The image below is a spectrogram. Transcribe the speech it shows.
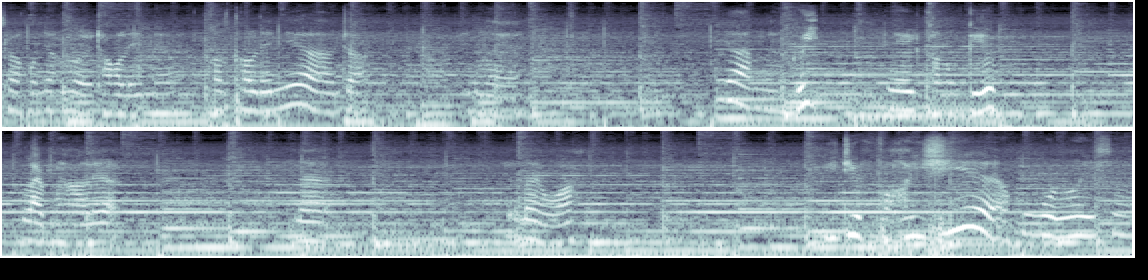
สำหรับคนอยากเปิดทอร์เรนต์นะเพราะทอร์เรนต์เนี่ยจะ ยากนะเฮ้ยในทางเกมไหลมาหาเลยอะนะอยู่ไหนวะวิดีโอไฟเชี่ยโหดเลยสัส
